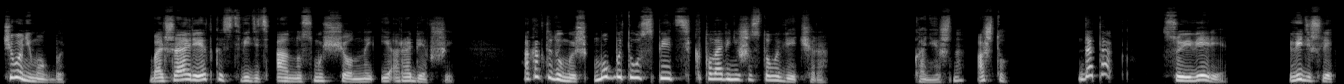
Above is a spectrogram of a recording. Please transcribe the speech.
Чего не мог бы? Большая редкость видеть Анну смущенной и оробевшей. А как ты думаешь, мог бы ты успеть к половине шестого вечера? Конечно. А что? Да так, суеверие. Видишь ли,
